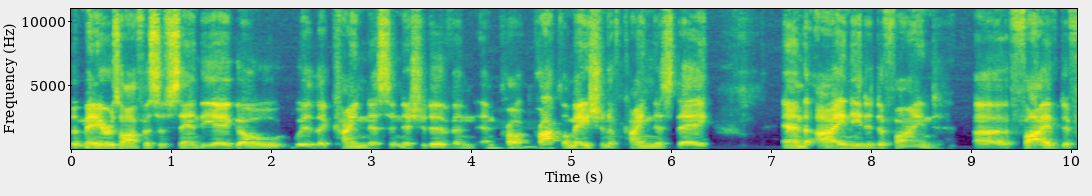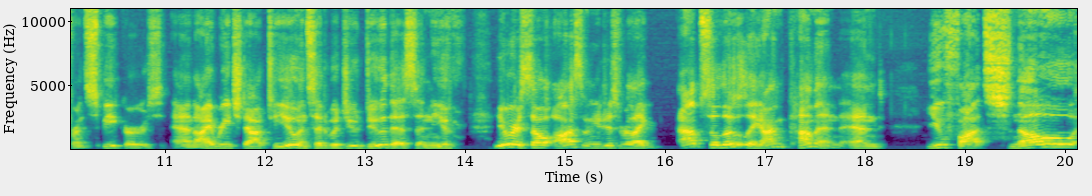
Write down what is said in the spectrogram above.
the mayor's office of San Diego with a kindness initiative and, and pro- mm-hmm. proclamation of Kindness Day. And I needed to find uh, five different speakers. And I reached out to you and said, Would you do this? And you you were so awesome. You just were like, Absolutely, I'm coming. And you fought snow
